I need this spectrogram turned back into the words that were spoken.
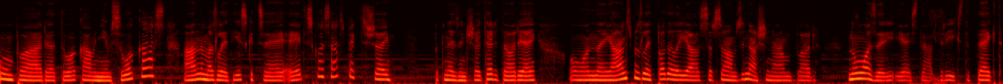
un par to, kā viņiem sokās. Anna mazliet ieskicēja ētiskos aspektus šai, pat nezinu, šai teritorijai, un Jānis mazliet padalījās ar savām zināšanām par nozari, ja es tā drīkstu teikt.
